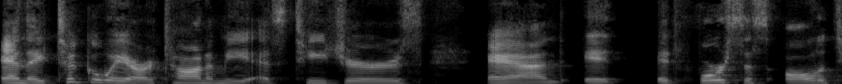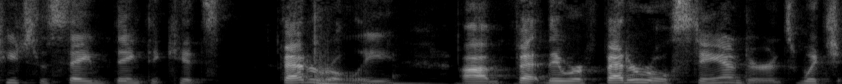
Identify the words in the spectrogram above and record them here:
and they took away our autonomy as teachers and it it forced us all to teach the same thing to kids federally. Um fe- they were federal standards which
